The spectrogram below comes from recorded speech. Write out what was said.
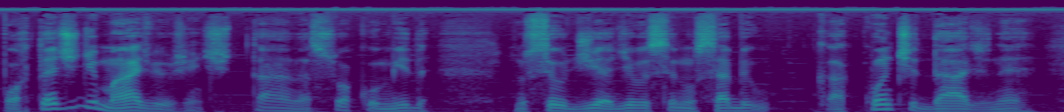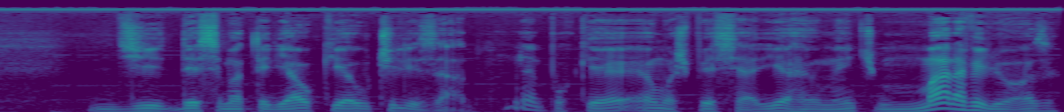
Importante demais, viu, gente? Tá na sua comida, no seu dia a dia, você não sabe a quantidade, né, de, desse material que é utilizado, né? Porque é uma especiaria realmente maravilhosa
